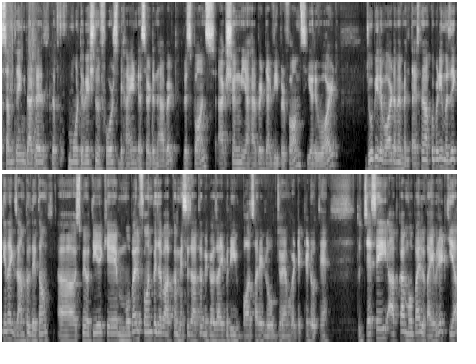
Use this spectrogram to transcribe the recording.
something that is the motivational force behind a certain habit response action या हैबिट दैट वी परफॉर्म्स या रिवॉर्ड जो भी रिवॉर्ड हमें मिलता है। इसमें आपको बड़ी मज़े की ना एग्जांपल देता हूँ। उसमें होती है कि मोबाइल फ़ोन पे जब आपका मैसेज आता है बिकॉज़ आई बिलीव बहुत सारे लोग जो हैं वो एडिक्टेड होते हैं। तो जैसे ही आपका मोबाइल वाइब्रेट किया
